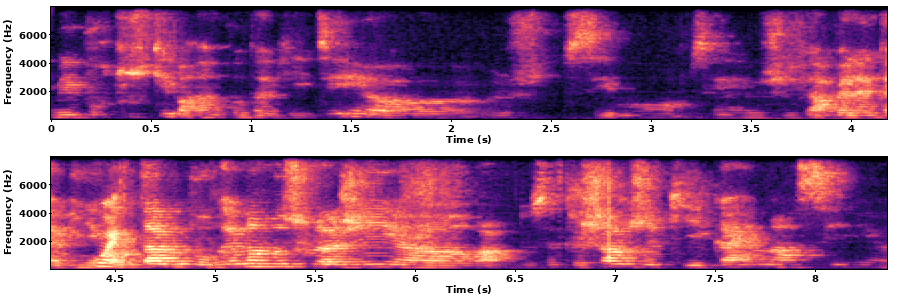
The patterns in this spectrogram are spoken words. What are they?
Mais pour tout ce qui est par exemple comptabilité, euh, c'est j'ai fait appel à un cabinet ouais. comptable pour vraiment me soulager euh, voilà, de cette charge qui est quand même assez euh,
